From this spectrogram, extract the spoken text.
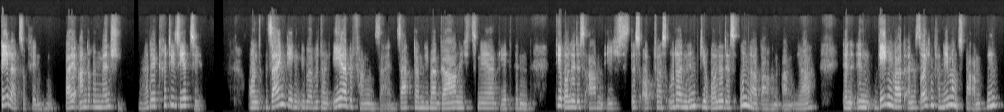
Fehler zu finden bei anderen Menschen. Ja, der kritisiert sie. Und sein Gegenüber wird dann eher befangen sein, sagt dann lieber gar nichts mehr, geht in die Rolle des armen Ichs, des Opfers oder nimmt die Rolle des Unnahbaren an, ja. Denn in Gegenwart eines solchen Vernehmungsbeamten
